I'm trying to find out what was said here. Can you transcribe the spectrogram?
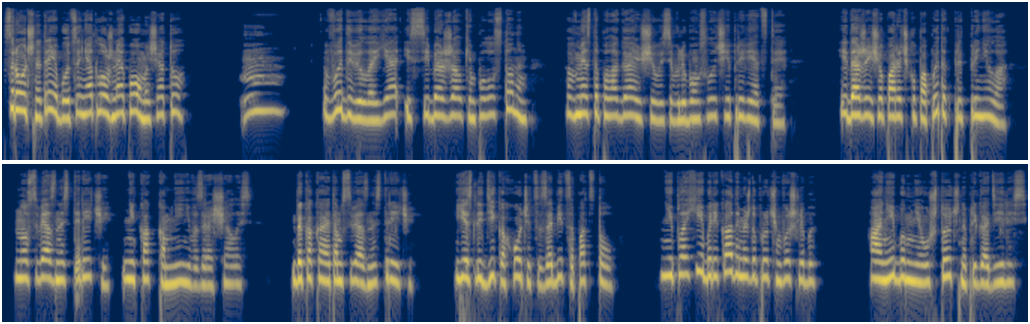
Срочно требуется неотложная помощь, а то...» «М-м-м...» Выдавила я из себя жалким полустоном вместо полагающегося в любом случае приветствия и даже еще парочку попыток предприняла, но связность речи никак ко мне не возвращалась. Да какая там связность речи? Если дико хочется забиться под стол. Неплохие баррикады, между прочим, вышли бы. Они бы мне уж точно пригодились.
